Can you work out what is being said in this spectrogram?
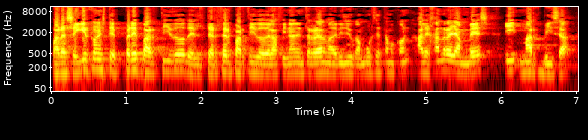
Para seguir con este prepartido del tercer partido de la final entre Real Madrid y UCAM Murcia, estamos con Alejandra Llambés y Marc Visa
